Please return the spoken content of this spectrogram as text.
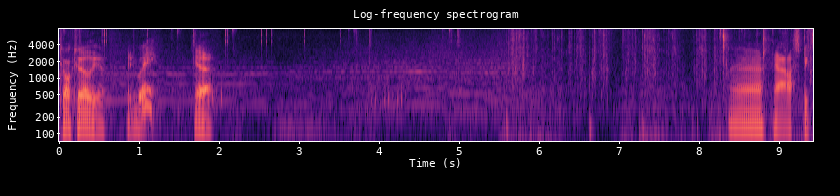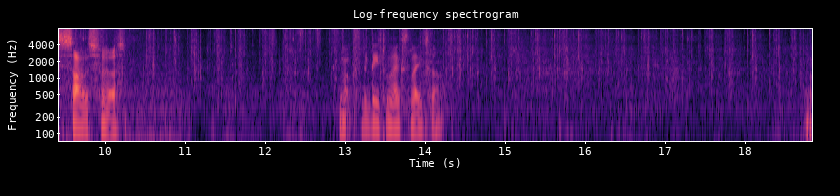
Talked earlier, did we? Yeah. Uh, nah, I'll speak to Silas first. Come up for the beetle legs later. The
